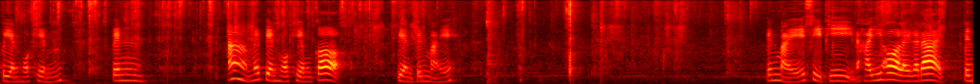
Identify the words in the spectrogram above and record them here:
เปลี่ยนหัวเข็มเป็นอ่าไม่เปลี่ยนหัวเข็มก็เปลี่ยนเป็นไหม เป็นไหม 4P นะคะ ยี่ห้ออะไรก็ได้เป็น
